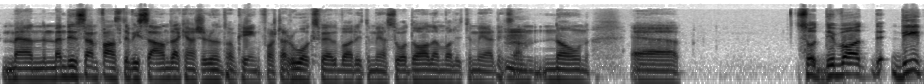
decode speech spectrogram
Men, men det, sen fanns det vissa andra kanske runt omkring. Farsta Rågsved var lite mer så, Dalen var lite mer liksom Mm. known. Eh, så det var, det, det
